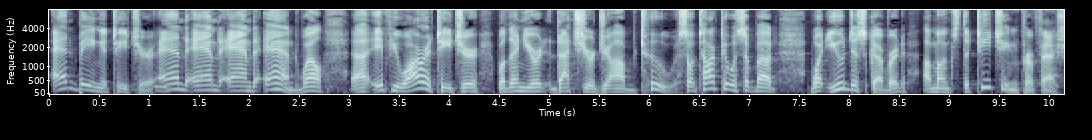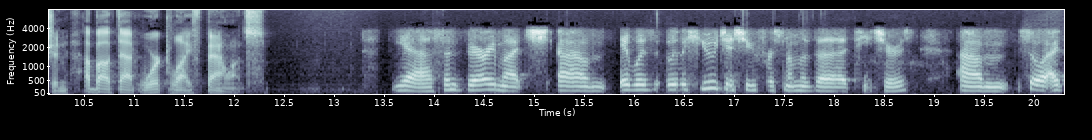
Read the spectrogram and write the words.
and being a teacher mm-hmm. and and and and. Well, uh, if you are a teacher, well then you're that's your job too. So, talk to us about what you discovered amongst the teaching profession about that work life balance. Yes, and very much um, it was it was a huge issue for some of the teachers. Um, so I'd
